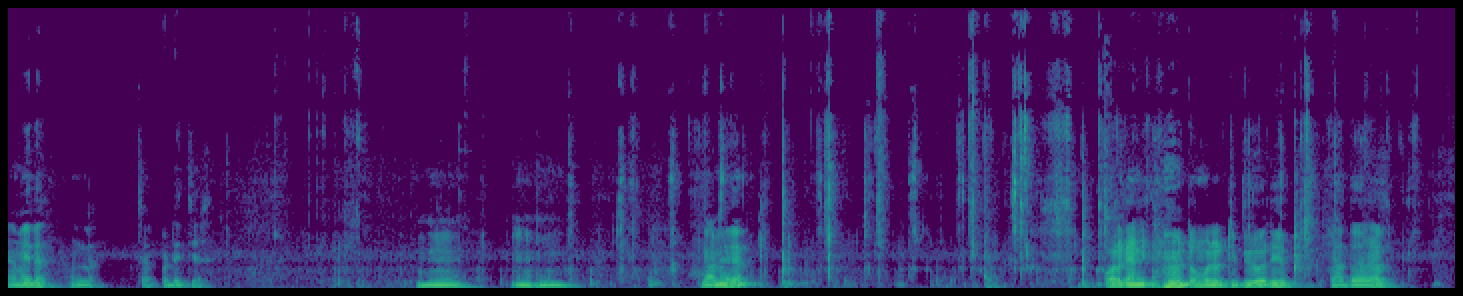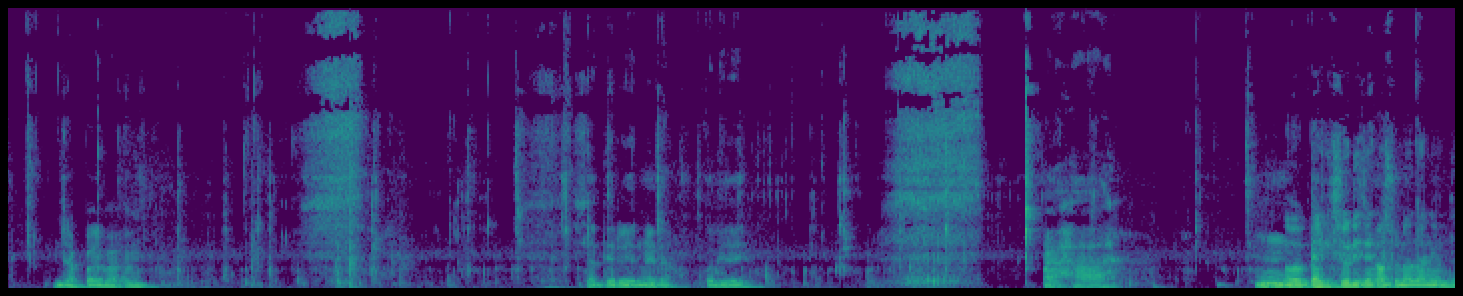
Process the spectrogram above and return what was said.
आमै त ल चटपटे चियर्स घामे है अर्ग्यानिक टमाटर टिप्यो अरे। झप्पा भएको साथीहरू हेर्नु है त कति चाहिँ आहा अब ब्याक स्टोरी चाहिँ नसुनाउँदा नि हुन्छ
